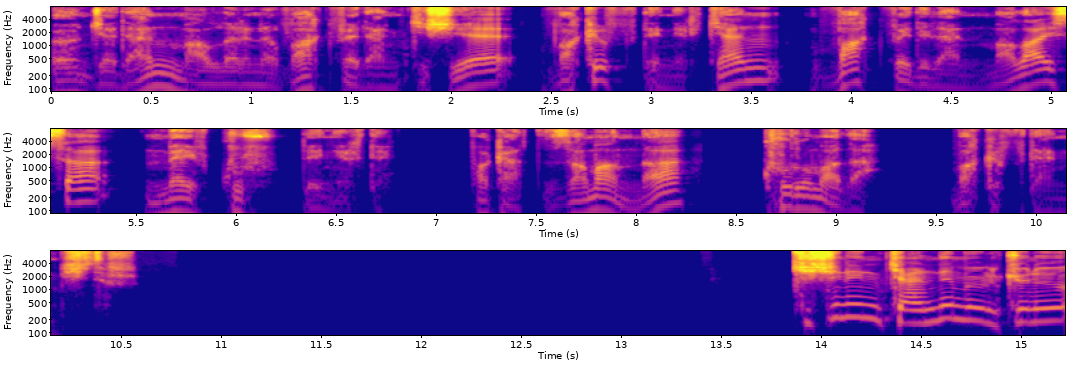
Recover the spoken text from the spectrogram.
önceden mallarını vakfeden kişiye vakıf denirken vakfedilen malaysa mevkuf denirdi. Fakat zamanla kuruma da vakıf denmiştir. Kişinin kendi mülkünü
